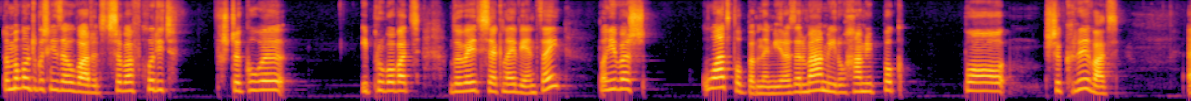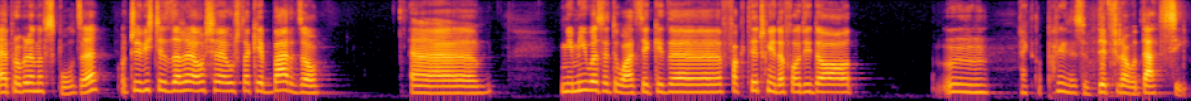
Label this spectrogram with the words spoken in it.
to mogą czegoś nie zauważyć. Trzeba wchodzić w szczegóły i próbować dowiedzieć się jak najwięcej, ponieważ łatwo pewnymi rezerwami, ruchami po, po przykrywać e, problemy w spółce. Oczywiście zdarzają się już takie bardzo e, niemiłe sytuacje, kiedy faktycznie dochodzi do. Mm, jak to powiedzieć? Defraudacji.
